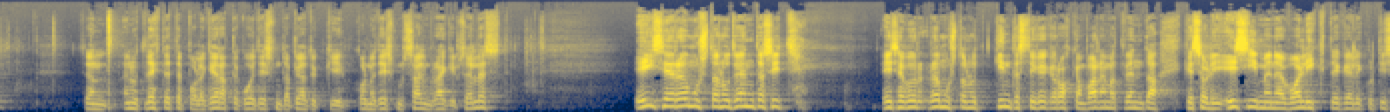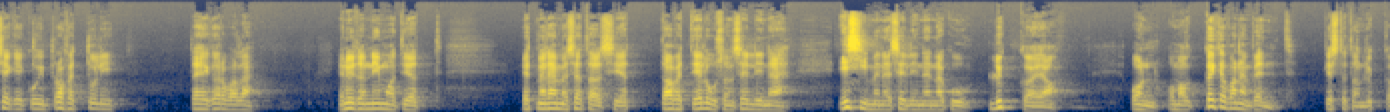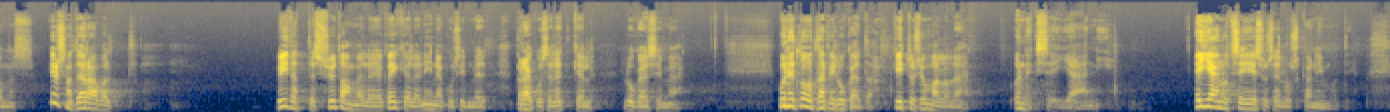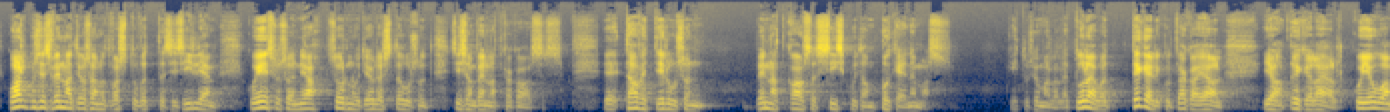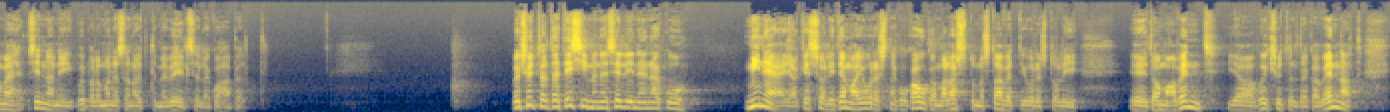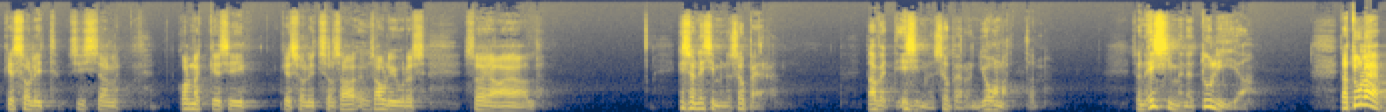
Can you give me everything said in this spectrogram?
see on ainult leht ettepoole keerata, kuueteistkümnenda peatüki kolmeteistkümnes salm räägib sellest. ei see rõõmustanud vendasid, ei see rõõmustanud kindlasti kõige rohkem vanemat venda, kes oli esimene valik tegelikult, isegi kui prohvet tuli täie kõrvale. ja nüüd on niimoodi, et, et me näeme sedasi, et Taaveti elus on selline esimene selline nagu lükkaja on oma kõige vanem vend kes teda on lükkamas, üsna teravalt, viidates südamele ja kõigele, nii nagu siin me praegusel hetkel lugesime. kui need lood läbi lugeda, kiitus Jumalale, õnneks ei jää nii. ei jäänud see Jeesuse elus ka niimoodi. kui alguses vennad ei osanud vastu võtta, siis hiljem, kui Jeesus on jah, surnud ja üles tõusnud, siis on vennad ka kaasas. Taaveti elus on vennad kaasas siis, kui ta on põgenemas kiitus Jumalale, tulevad tegelikult väga heal ja õigel ajal. kui jõuame sinnani, võib-olla mõne sõna ütleme veel selle koha pealt. võiks ütelda, et esimene selline nagu mineja, kes oli tema juurest nagu kaugemale astumas, Taaveti juurest, oli eh, ta oma vend ja võiks ütelda ka vennad, kes olid siis seal kolmekesi, kes olid seal Sa-, Sauli juures sõja ajal. kes on esimene sõber? Taaveti esimene sõber on Joonatan. See on esimene tulija. ta tuleb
